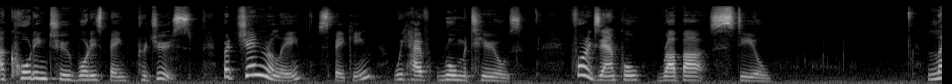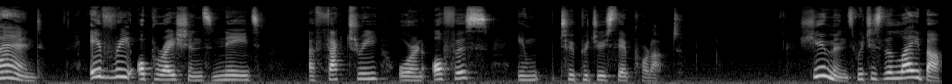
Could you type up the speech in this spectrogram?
according to what is being produced, but generally speaking, we have raw materials. For example, rubber, steel. Land. Every operations needs a factory or an office in, to produce their product. Humans, which is the labour,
